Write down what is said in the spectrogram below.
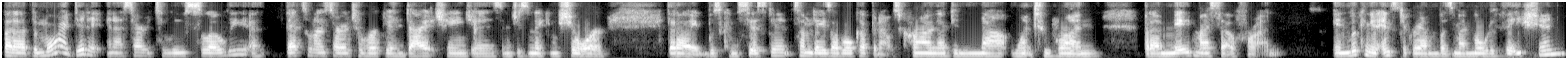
But uh, the more I did it and I started to lose slowly, uh, that's when I started to work in diet changes and just making sure that I was consistent. Some days I woke up and I was crying. I did not want to run, but I made myself run. And looking at Instagram was my motivation.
